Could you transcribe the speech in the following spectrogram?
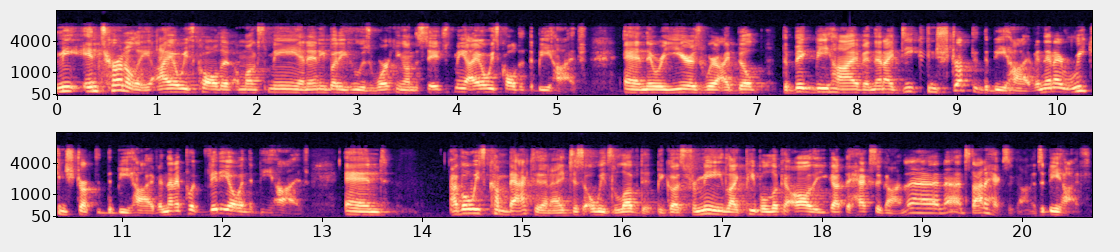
me internally, I always called it amongst me and anybody who was working on the stage with me. I always called it the beehive. And there were years where I built the big beehive, and then I deconstructed the beehive, and then I reconstructed the beehive, and then I put video in the beehive. And I've always come back to that. And I just always loved it because for me, like people look at, oh, you got the hexagon. Eh, no, it's not a hexagon. It's a beehive.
